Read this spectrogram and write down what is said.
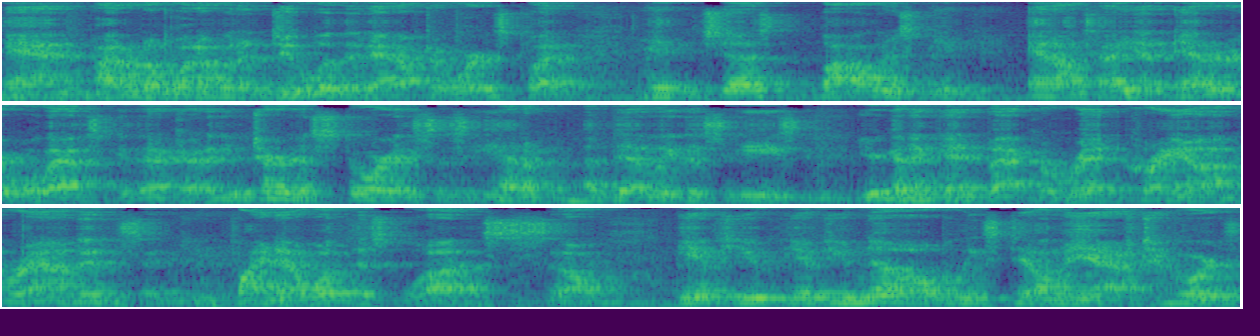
And I don't know what I'm going to do with it afterwards, but it just bothers me. And I'll tell you, an editor will ask you that kind of, you turn a story that says he had a, a deadly disease, you're going to get back a red crayon around it and say, find out what this was. So if you, if you know, please tell me afterwards.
